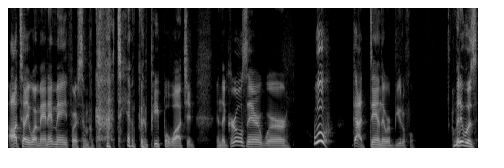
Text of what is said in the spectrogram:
I'll tell you what, man, it made for some goddamn good people watching, and the girls there were, whoo, goddamn, they were beautiful. But it was,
